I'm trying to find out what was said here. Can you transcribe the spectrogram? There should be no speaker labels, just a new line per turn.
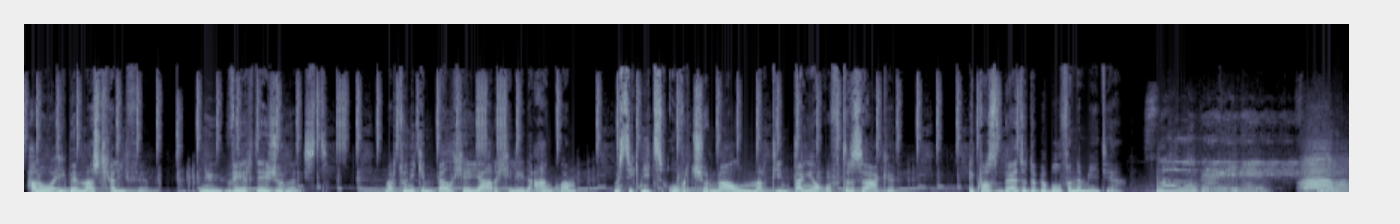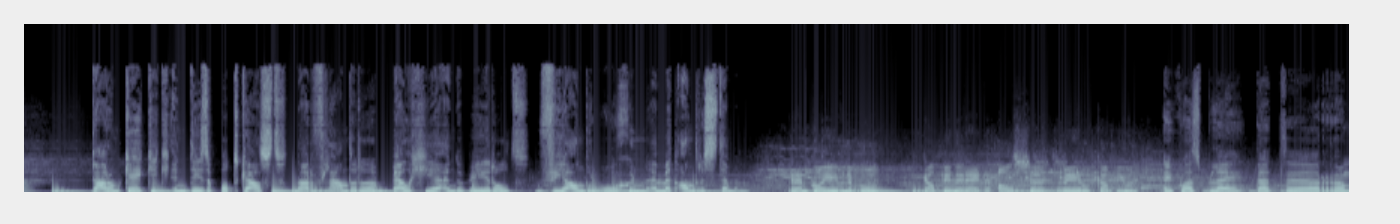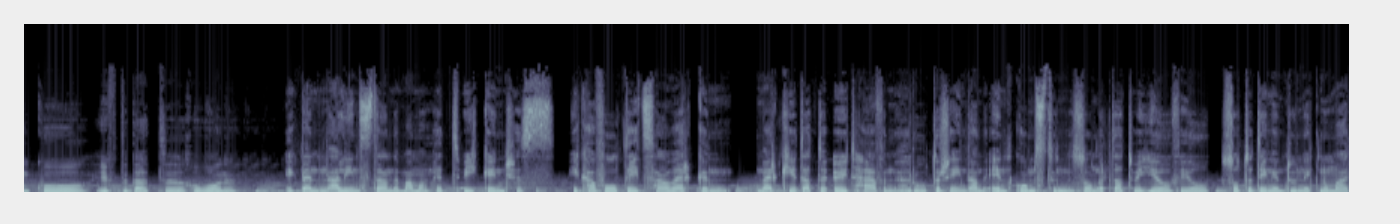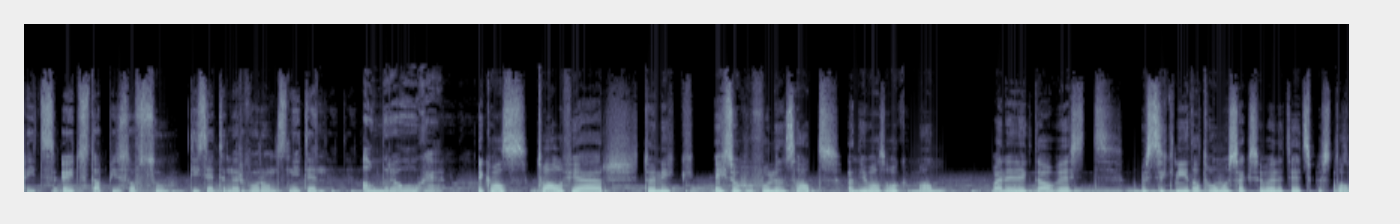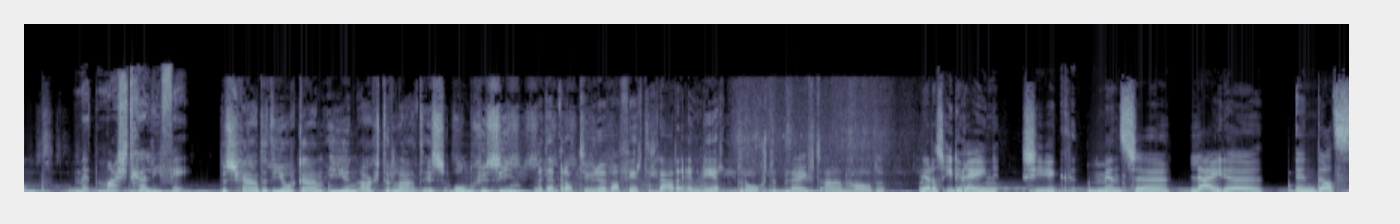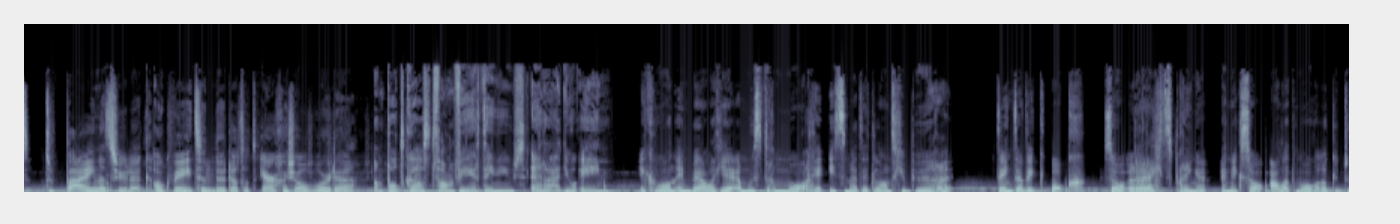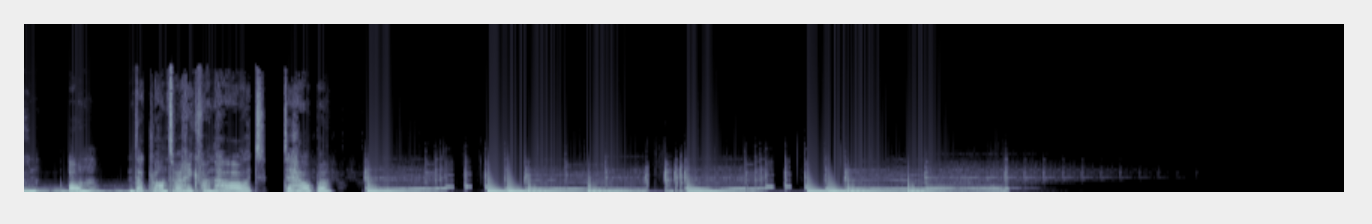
Hallo, ik ben Mast Khalife, nu VRT-journalist. Maar toen ik in België jaren geleden aankwam, wist ik niets over het journaal Martin Tange of Ter Zake. Ik was buiten de bubbel van de media. Daarom kijk ik in deze podcast naar Vlaanderen, België en de wereld via andere ogen en met andere stemmen.
Remco Evenepoel gaat binnenrijden als uh, wereldkampioen.
Ik was blij dat uh, Remco heeft dat uh, gewonnen.
Ik ben een alleenstaande mama met twee kindjes. Ik ga voltijds gaan werken. Merk je dat de uitgaven groter zijn dan de inkomsten, zonder dat we heel veel zotte dingen doen. Ik noem maar iets, uitstapjes of zo. Die zitten er voor ons niet in.
Andere ogen.
Ik was 12 jaar toen ik echt zo gevoelens had. En die was ook een man. Wanneer ik dat wist, wist ik niet dat homoseksualiteit bestond.
Met Mast Khalife.
De schade die orkaan Ian achterlaat is ongezien.
Met temperaturen van 40 graden en meer.
De droogte blijft aanhouden.
Net als iedereen zie ik mensen lijden. En dat de pijn natuurlijk, ook wetende dat het erger zal worden.
Een podcast van 14 Nieuws en Radio 1.
Ik woon in België en moest er morgen iets met dit land gebeuren. Ik denk dat ik ook zou rechtspringen. En ik zou al het mogelijke doen om dat klant waar ik van houd te helpen.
